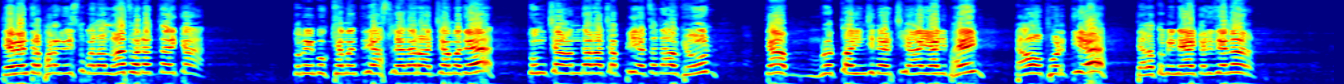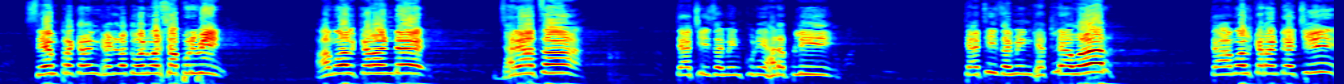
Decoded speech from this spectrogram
देवेंद्र फडणवीस तुम्हाला लाज वाटत नाही का? तुम्ही मुख्यमंत्री असलेल्या राज्यामध्ये तुमच्या आमदाराच्या पियाचं नाव घेऊन त्या मृत इंजिनियरची आई आणि बहीण टाव फोडतीये त्याला तुम्ही न्याय कधी देणार? सेम प्रकरण घडलं दोन वर्षापूर्वी. अमोल करांडे झऱ्याचा त्याची जमीन कुणी हडपली? त्याची जमीन घेतल्यावर त्या अमोल करांड्याची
